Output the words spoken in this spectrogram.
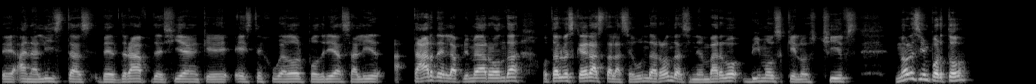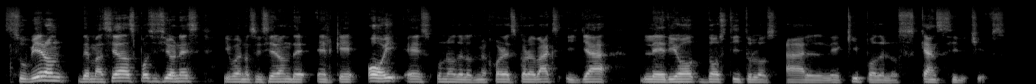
eh, analistas del draft decían que este jugador podría salir tarde en la primera ronda o tal vez caer hasta la segunda ronda. Sin embargo, vimos que los Chiefs no les importó, subieron demasiadas posiciones y bueno, se hicieron de el que hoy es uno de los mejores quarterbacks y ya le dio dos títulos al equipo de los Kansas City Chiefs.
